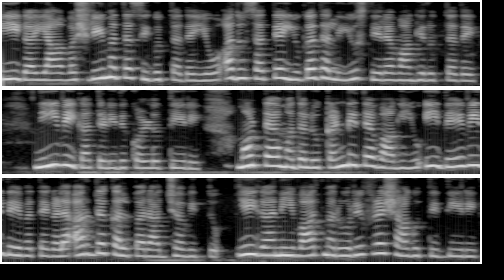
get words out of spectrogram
ಈಗ ಯಾವ ಶ್ರೀಮತ ಸಿಗುತ್ತದೆಯೋ ಅದು ಸತ್ಯ ಯುಗದಲ್ಲಿಯೂ ಸ್ಥಿರವಾಗಿರುತ್ತದೆ. ನೀವೀಗ ತಿಳಿದುಕೊಳ್ಳುತ್ತೀರಿ. ಮೊಟ್ಟ ಮೊದಲು ಖಂಡಿತವಾಗಿಯೂ ಈ ದೇವಿ ದೇವತೆಗಳ ಅರ್ಧಕಲ್ಪ ರಾಜ್ಯವಿತ್ತು. ಈಗ ನೀವಾತ್ಮರು ರಿಫ್ರೆಶ್ ಆಗುತ್ತಿದ್ದೀರಿ.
